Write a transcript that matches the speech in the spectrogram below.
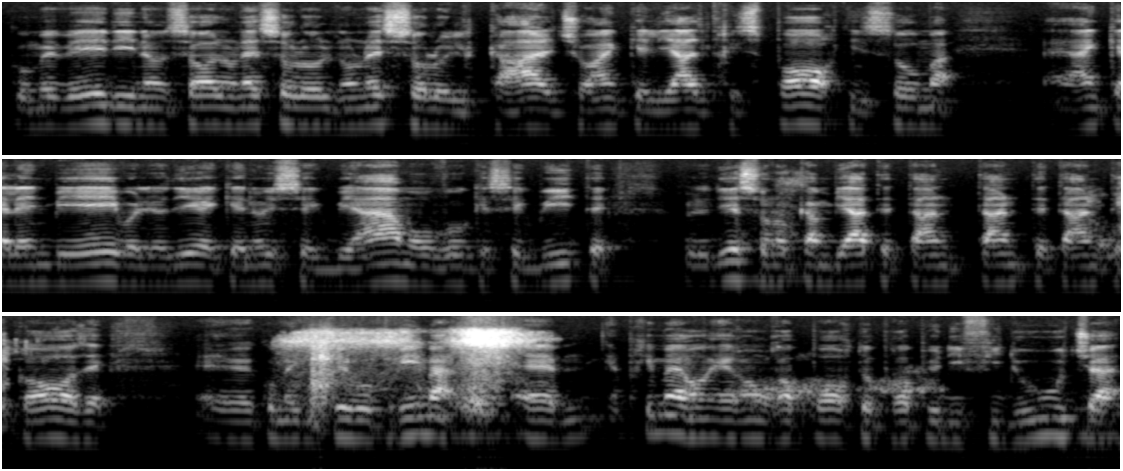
come vedi, non, so, non, è solo, non, è solo, il calcio, anche gli altri sport, insomma, eh, anche l'NBA, voglio dire, che noi seguiamo, voi che seguite, voglio dire, sono cambiate tante, tante, tante cose. Eh, come dicevo prima, eh, prima era un rapporto proprio di fiducia,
